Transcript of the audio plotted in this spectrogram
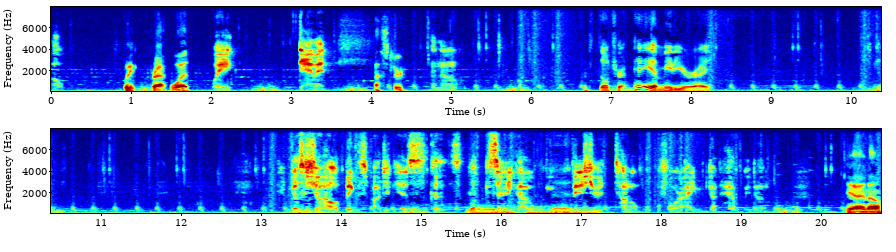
Oh. Wait, crap! What? Wait. Damn it. Faster. I know. I'm still trying. Hey, a meteorite. It goes to show how big this project is, because considering how you finished your tunnel before I'm done halfway done. Yeah, I know.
